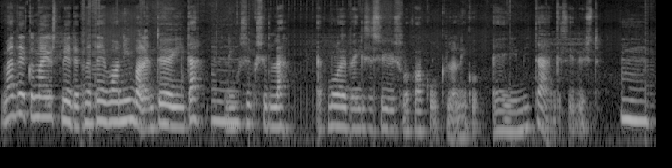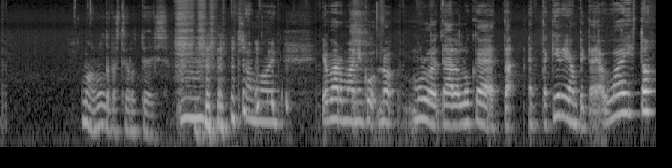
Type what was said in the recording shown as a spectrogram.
Mä en tiedä, kun mä just mietin, että mä tein vaan niin paljon töitä Mm. mm. niin kuin syksyllä, että mulla on jotenkin se syys-lokakuu kyllä niin kuin, ei mitään käsitystä. Mm. Mä oon luultavasti ollut töissä. Mm. Samoin. Ja varmaan, niin kuin, no, mulla täällä lukee, että, että kirjanpitäjän vaihto,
